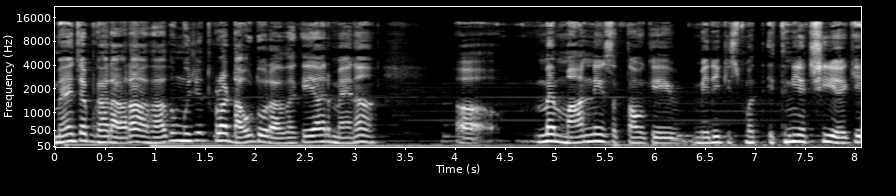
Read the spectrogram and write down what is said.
मैं जब घर आ रहा था तो मुझे थोड़ा डाउट हो रहा था कि यार मैं ना आ, मैं मान नहीं सकता हूँ कि मेरी किस्मत इतनी अच्छी है कि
